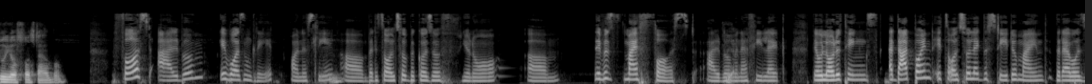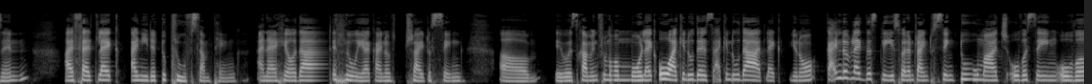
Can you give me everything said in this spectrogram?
to your first album? first album it wasn't great honestly Mhm. uh, but it's also because of you know um it was my first album Yeah. and i feel like there were a lot of things at that point it's also like the state of mind that i was in i felt like i needed to prove something and i hear that in the way i kind of try to sing um it was coming from a more like oh i can do this i can do that like you know kind of like this place where i'm trying to sing too much over sing over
